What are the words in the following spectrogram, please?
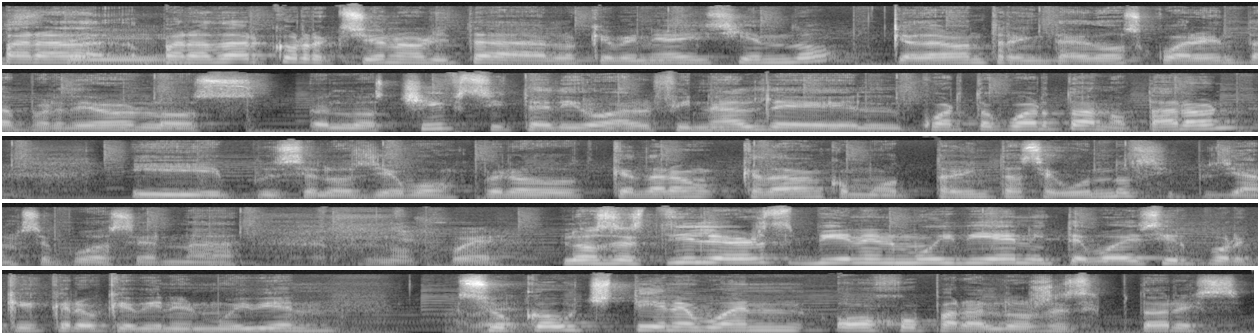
Para, este, para dar corrección ahorita a lo que venía diciendo, quedaron 32-40, perdieron los, los Chiefs y te digo, al final del cuarto cuarto anotaron y pues se los llevó, pero quedaron, quedaban como 30 segundos y pues ya no se pudo hacer nada. No fue. Los Steelers vienen muy bien y te voy a decir por qué creo que vienen muy bien. A Su ver. coach tiene buen ojo para los receptores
